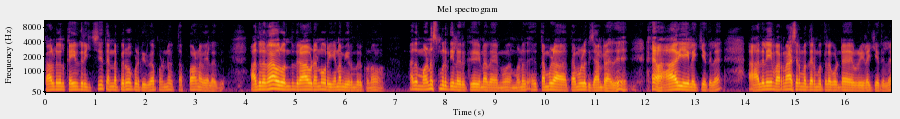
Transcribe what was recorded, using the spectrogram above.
கால்டுவெல் கயிறு திரிச்சு தன்னை பெருமைப்படுத்தி தான் பண்ண தப்பான வேலை அது. அதில் தான் அவர் வந்து திராவிடன்னு ஒரு இனம் இருந்திருக்கணும். அது மனுஸ்மிருதியில் இருக்குது என்னதான் மனு தமிழா தமிழுக்கு சான்றாது. ஆரிய இலக்கியத்தில். அதுலேயும் வர்ணாசிரம தர்மத்தில் கொண்ட ஒரு இலக்கியத்தில்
